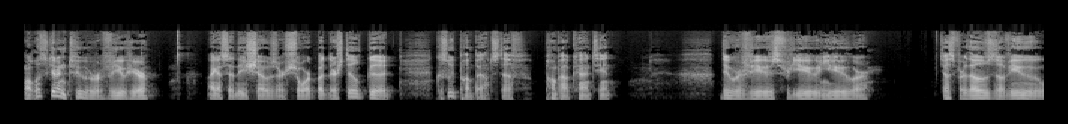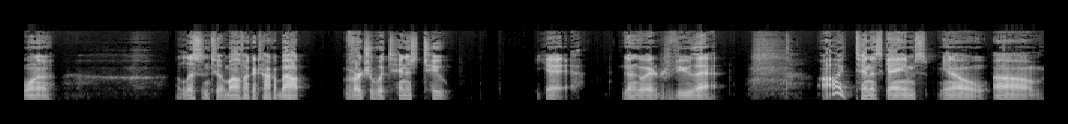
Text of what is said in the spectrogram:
Well, let's get into a review here. Like I said, these shows are short, but they're still good because we pump out stuff, pump out content, do reviews for you and you, or just for those of you who want to listen to a motherfucker talk about Virtua Tennis 2. Yeah. Gonna go ahead and review that. I like tennis games, you know, um,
